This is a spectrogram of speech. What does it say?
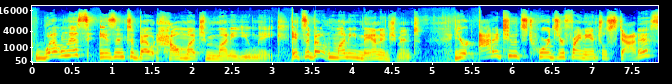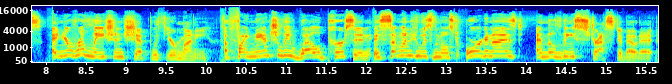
Wellness isn't about how much money you make, it's about money management your attitudes towards your financial status, and your relationship with your money. A financially well person is someone who is the most organized and the least stressed about it.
